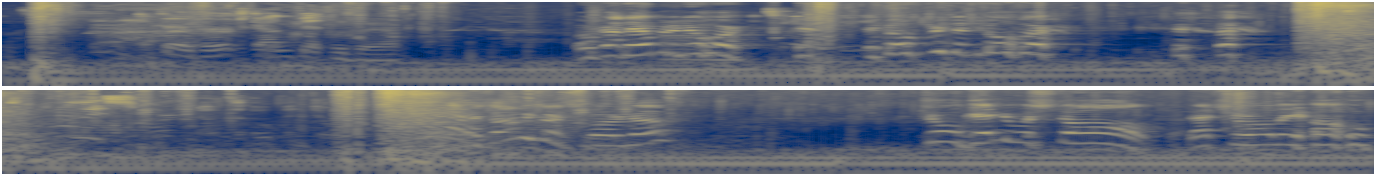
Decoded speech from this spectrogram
What the A pervert got fuck bit. was that? Oh god, they opened the door. That's They, they opened the door. Are they smart enough to open doors? yeah, zombies aren't smart enough. Joel, get into a stall. That's your only hope.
